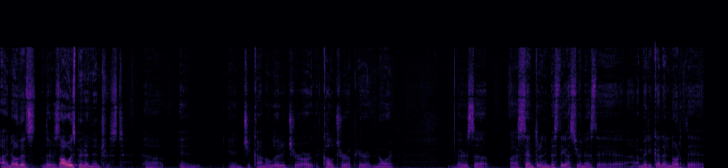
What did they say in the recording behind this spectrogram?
I know that there's always been an interest uh, in, in Chicano literature or the culture up here in North. There's a, a Centro de Investigaciones de América del Norte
